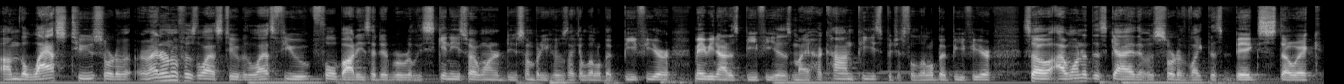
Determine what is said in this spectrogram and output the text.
Um, the last two sort of, I don't know if it was the last two, but the last few full bodies I did were really skinny, so I wanted to do somebody who was like a little bit beefier. Maybe not as beefy as my Hakan piece, but just a little bit beefier. So I wanted this guy that was sort of like this big stoic,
